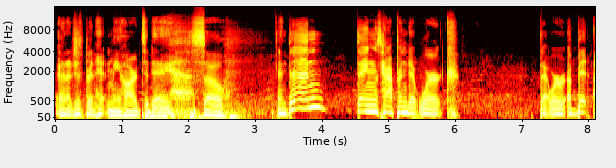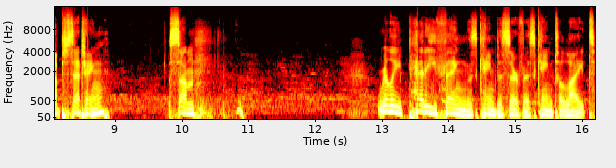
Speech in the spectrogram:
And it's just been hitting me hard today. So, and then things happened at work that were a bit upsetting. Some really petty things came to surface, came to light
